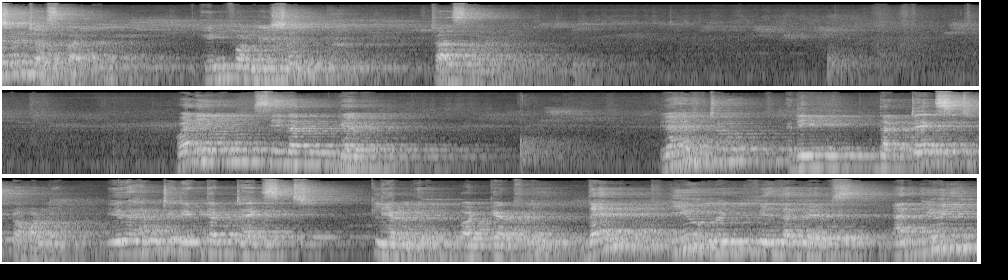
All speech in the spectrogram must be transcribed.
information transfer. Information transfer. When you see the gap you have to read the text properly. You have to read the text clearly or carefully. Then you will fill the gaps and you will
